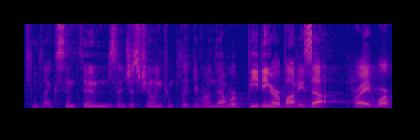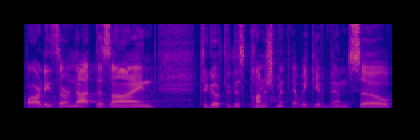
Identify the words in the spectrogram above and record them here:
flu-like symptoms and just feeling completely run down. We're beating our bodies up, right? Our bodies are not designed to go through this punishment that we give them. So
